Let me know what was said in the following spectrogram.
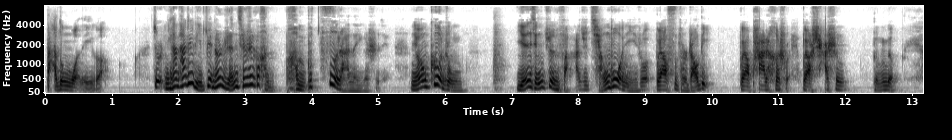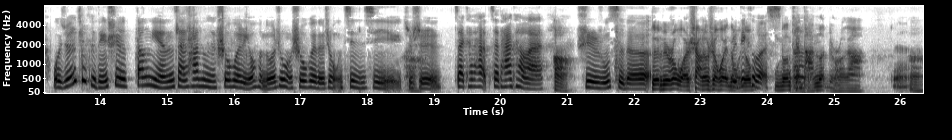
打动我的一个，就是你看他这里变成人，其实是一个很很不自然的一个事情。你要用各种严刑峻法去强迫你说不要四腿着地，不要趴着喝水，不要杀生等等。我觉得这肯定是当年在他那个社会里有很多这种社会的这种禁忌，就是在看他在他看来啊、是如此的对，比如说我是上流社会，那我就能舔盘子，比如说啊，对。嗯。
